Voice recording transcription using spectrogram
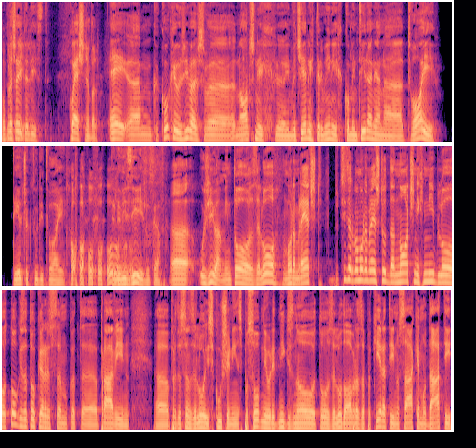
Vprašljiva. vprašljiva. list. Questionable. Ej, um, kako kaj uživaš v nočnih eh, in večernih terminih komentiranja na tvoji, delček tudi tvoji televiziji, Luka? Uh, uživam in to zelo, moram reči. Sicer pa moram reči tudi, da nočnih ni bilo toliko, zato ker sem kot uh, pravi in uh, predvsem zelo izkušen in sposobni urednik znal to zelo dobro zapakirati in vsakemu dati.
